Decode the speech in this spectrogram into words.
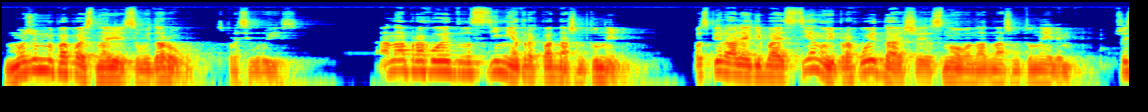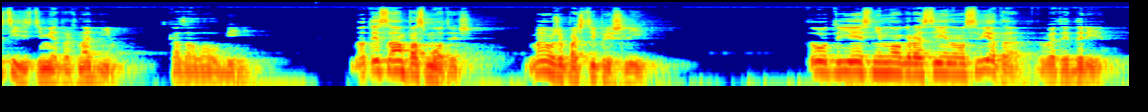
«Можем мы попасть на рельсовую дорогу?» – спросил Руис. «Она проходит в 20 метрах под нашим туннелем. По спирали огибает стену и проходит дальше, снова над нашим туннелем, в 60 метрах над ним», – сказал Албени. «Но ты сам посмотришь. Мы уже почти пришли». Тут есть немного рассеянного света в этой дыре,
